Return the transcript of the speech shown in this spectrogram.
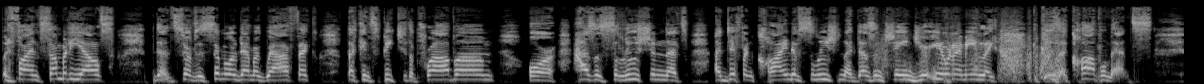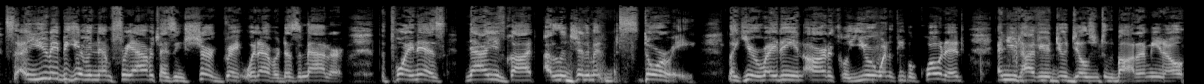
But find somebody else that serves a similar demographic that can speak to the problem or has a solution that's a different kind of solution that doesn't change your, you know what I mean? Like, it complements. So you may be giving them free advertising. Sure, great, whatever, doesn't matter. The point is now you've got a legitimate story. Like you're writing an article. You were one of the people quoted and you'd have your due diligence to the bottom. You know,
